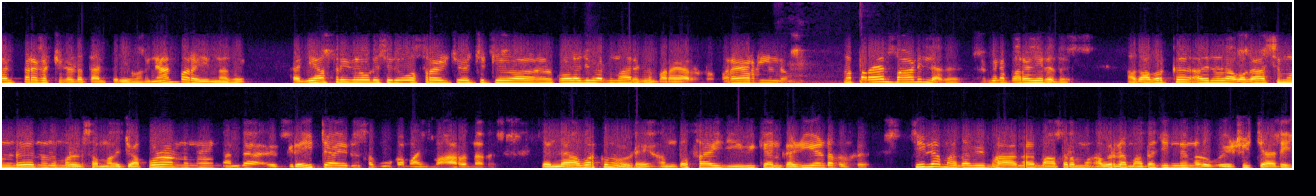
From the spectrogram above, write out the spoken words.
തൽപര കക്ഷികളുടെ താല്പര്യമാണ്. ഞാൻ പറയുന്നത് കന്യാസ്ത്രീകളോട് ശിരോവസ്ത്രം അഴിച്ചു വെച്ചിട്ട് കോളേജുകാരൻ ആരെങ്കിലും പറയാറുണ്ടോ? പറയാറില്ലല്ലോ. ആ പറയാൻ പാടില്ല അത്. അങ്ങനെ പറയരുത്. അത് അവർക്ക് അതിനുള്ള അവകാശമുണ്ട് എന്ന് നമ്മൾ സമ്മതിച്ചു. അപ്പോഴാണ് നമ്മൾ നല്ല ഗ്രേറ്റ് ആയ ഒരു സമൂഹമായി മാറുന്നത്. എല്ലാവർക്കും ഇവിടെ അന്തസ്സായി ജീവിക്കാൻ കഴിയേണ്ടതുണ്ട്. ചില മതവിഭാഗങ്ങൾ മാത്രം അവരുടെ മതചിഹ്നങ്ങൾ ഉപേക്ഷിച്ചാലേ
